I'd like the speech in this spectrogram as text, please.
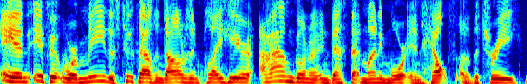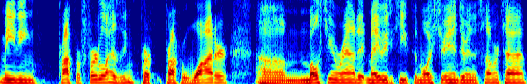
And if it were me, there's two thousand dollars in play here. I'm going to invest that money more in health of the tree, meaning proper fertilizing, per, proper water, um, mulching around it, maybe to keep the moisture in during the summertime,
